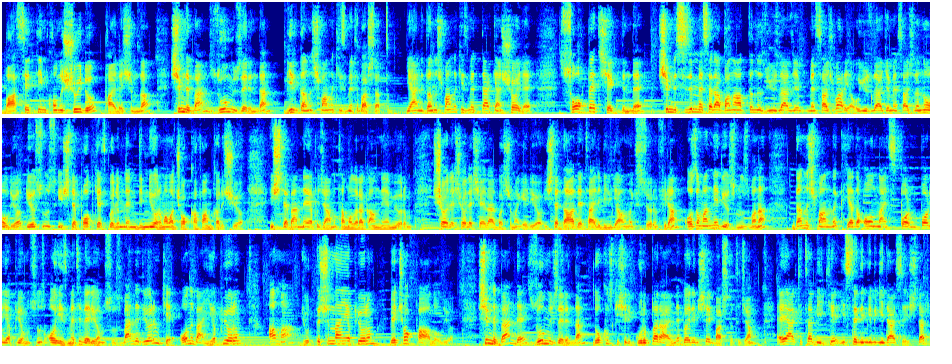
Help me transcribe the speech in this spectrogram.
Bahsettiğim konu şuydu paylaşımda. Şimdi ben Zoom üzerinden bir danışmanlık hizmeti başlattım. Yani danışmanlık hizmeti derken şöyle sohbet şeklinde. Şimdi sizin mesela bana attığınız yüzlerce mesaj var ya o yüzlerce mesajda ne oluyor? Diyorsunuz ki işte podcast bölümlerini dinliyorum ama çok kafam karışıyor. İşte ben ne yapacağımı tam olarak anlayamıyorum. Şöyle şöyle şeyler başıma geliyor. İşte daha detaylı bilgi almak istiyorum filan. O zaman ne diyorsunuz bana? Danışmanlık ya da online spor spor yapıyor musunuz? O hizmeti veriyor musunuz? Ben de diyorum ki onu ben yapıyorum ama yurt dışından yapıyorum ve çok pahalı oluyor. Şimdi ben de Zoom üzerinden 9 kişilik gruplar halinde böyle bir şey başlatacağım. Eğer ki tabii ki istediğim gibi giderse işler.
